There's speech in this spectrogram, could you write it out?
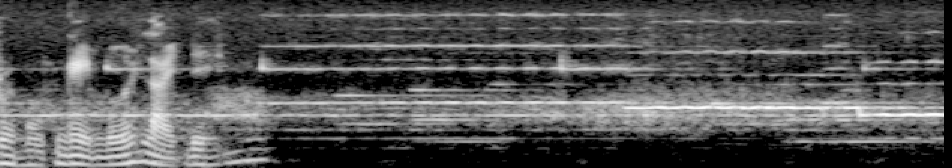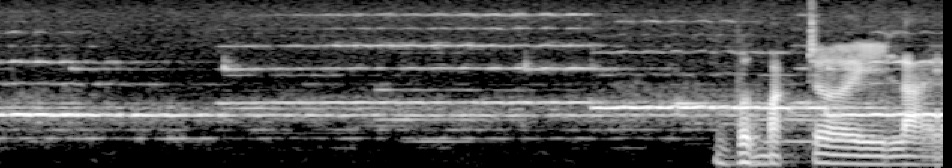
Rồi một ngày mới lại đến. Vầng mặt trời lại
